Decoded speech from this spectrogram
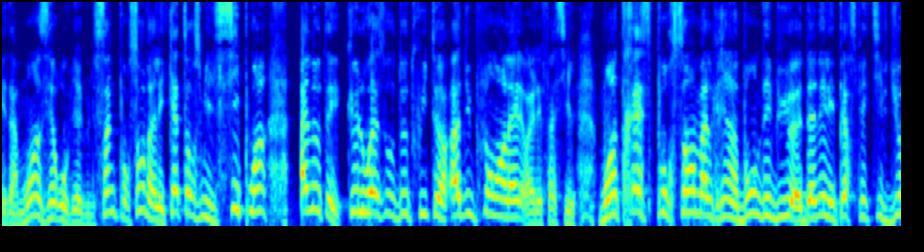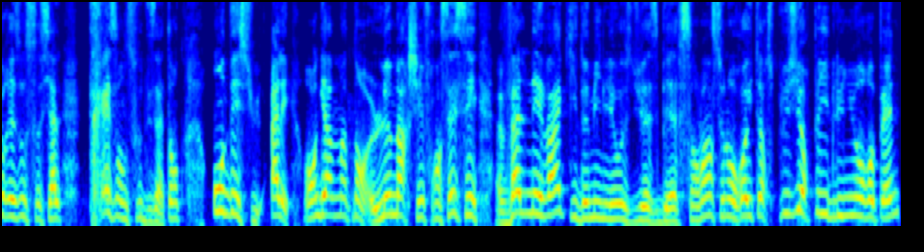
est à moins 0,5% vers les 14 006 points. À noter que l'oiseau de Twitter a du plomb dans l'aile. Ouais, elle est facile. Moins 13% malgré un bon début euh, d'année. Les perspectives du réseau social très en dessous des attentes ont déçu. Allez, on regarde maintenant le marché français. C'est Valneva qui domine les hausses du SBF 120. Selon Reuters, plusieurs pays de l'Union européenne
